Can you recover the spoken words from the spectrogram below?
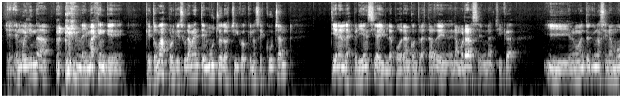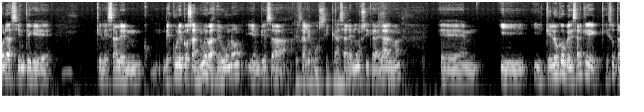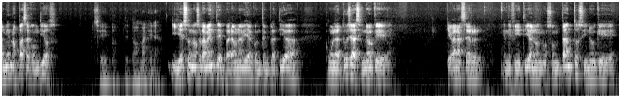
Es muy linda la imagen que, que tomás, porque seguramente muchos de los chicos que nos escuchan tienen la experiencia y la podrán contrastar de, enamorarse de una chica y en el momento que uno se enamora siente que, que le salen, descubre cosas nuevas de uno y empieza... Te sale música. Te sale música del alma. Eh, y, y, qué loco pensar que, que, eso también nos pasa con Dios. Sí, de todas maneras. Y eso no solamente para una vida contemplativa como la tuya, sino que, que van a ser en definitiva no, no son tantos, sino que,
